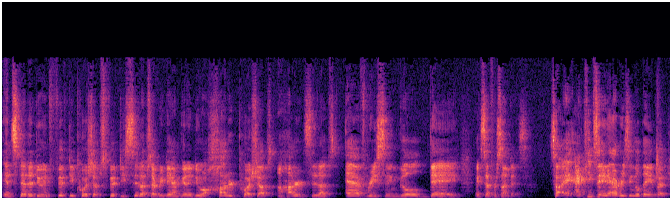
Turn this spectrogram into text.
instead of doing 50 push-ups, 50 sit-ups every day, I'm gonna do 100 push-ups, 100 sit-ups every single day, except for Sundays. So I, I, keep saying every single day, but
